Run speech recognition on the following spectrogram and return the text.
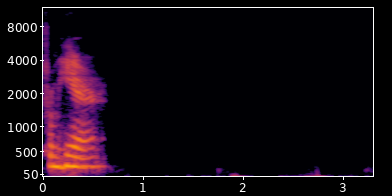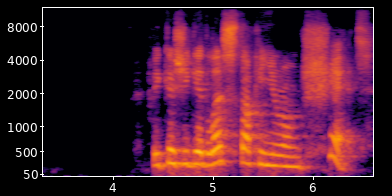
from here because you get less stuck in your own shit.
